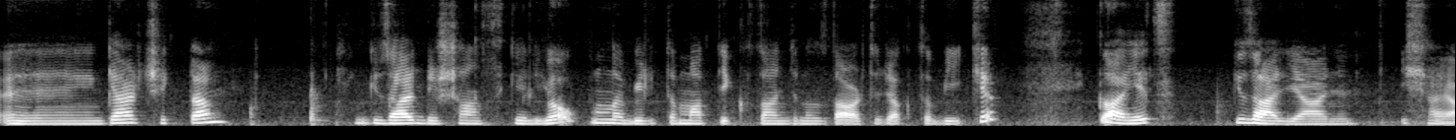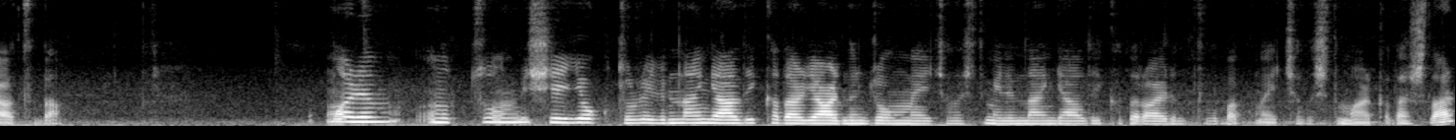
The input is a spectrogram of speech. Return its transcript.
Ee, gerçekten güzel bir şans geliyor. Bununla birlikte maddi kazancınız da artacak tabii ki. Gayet güzel yani iş hayatı da. Umarım unuttuğum bir şey yoktur. Elimden geldiği kadar yardımcı olmaya çalıştım. Elimden geldiği kadar ayrıntılı bakmaya çalıştım arkadaşlar.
